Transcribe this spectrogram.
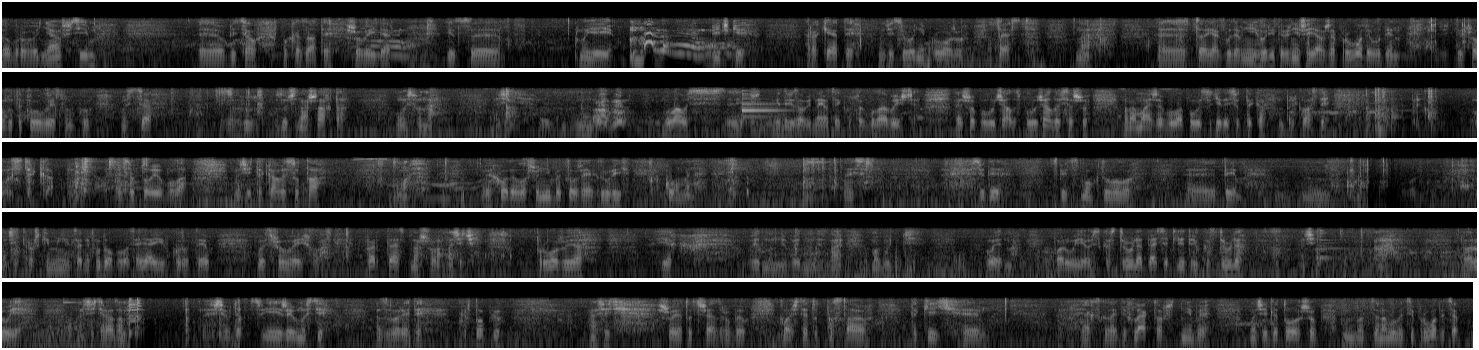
Доброго дня всім. Е, Обіцяв показати, що вийде із е, моєї пічки ракети. Значить, сьогодні проводжу тест на е, те, як буде в ній горіти. Вірніше, я вже проводив один. Значить, дійшов до такого висновку. Ось ця загрузочна шахта. Ось вона. Значить, була ось, е, відрізав від неї оцей кусок, була вища. Що вийшло? Получалося, що вона майже була по висоті десь от така, прикласти. Ось така. Ось висотою була. Значить, така висота. Ось. Виходило, що ніби теж як другий комен. Тобто сюди підсмоктувало е, дим. Значить, трошки мені це не подобалося. Я її вкрутив. Ось що вийшло. Тепер тест на що? Значить, провожу я, як видно, не видно, не знаю, мабуть, видно. Парує ось каструля, 10 літрів каструля. Значить, парує. Значить, разом вирішив для своєї живності зварити картоплю. Значить, що я тут ще зробив? Бачите, я тут поставив такий, е, як сказати, дефлектор, ніби. Значить, для того, щоб це на вулиці проводиться,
